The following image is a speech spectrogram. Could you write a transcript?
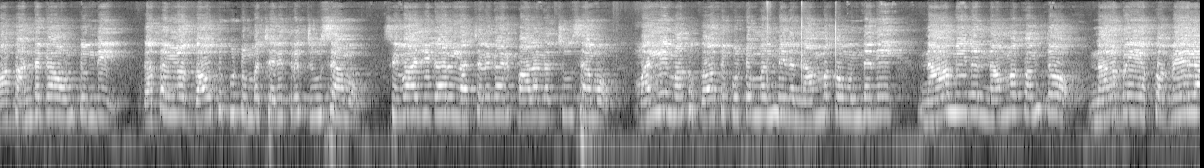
మాకు అండగా ఉంటుంది. గతంలో గౌతు కుటుంబ చరిత్ర చూసాము శివాజీ గారు లచ్చన గారి పాలన చూసాము మళ్ళీ మాకు గౌతు కుటుంబం మీద నమ్మకం ఉందని నా మీద నమ్మకంతో నలభై ఒక్క వేల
